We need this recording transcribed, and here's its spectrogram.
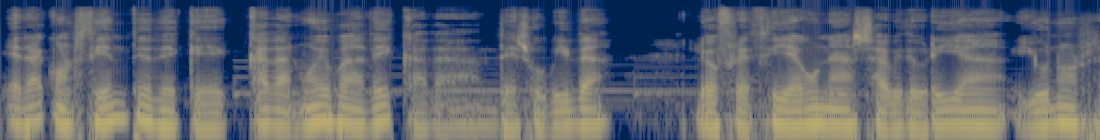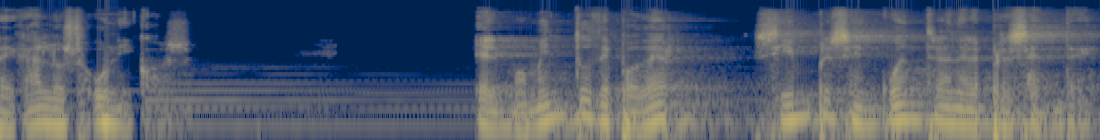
Era consciente de que cada nueva década de su vida le ofrecía una sabiduría y unos regalos únicos. El momento de poder siempre se encuentra en el presente,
